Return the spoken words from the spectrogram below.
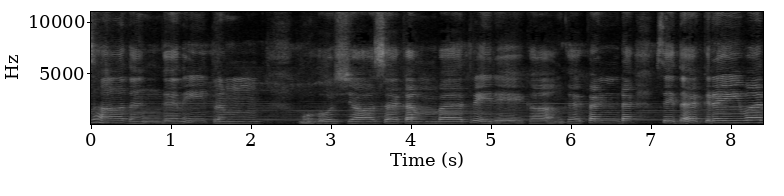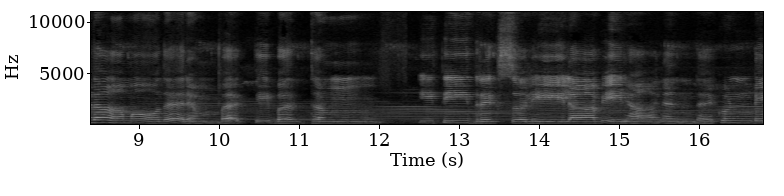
സാതംഗനേത്രം മുഹുശ്വാസകമ്പത്രിരേഖാങ്കകണ്ഠ സ്ഥിതഗ്രൈവ ദാമോദരം ഭക്തിബദ്ധം ഇതി ദൃക്സുലീലാഭിരാനന്ദകുണ്ഡേ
